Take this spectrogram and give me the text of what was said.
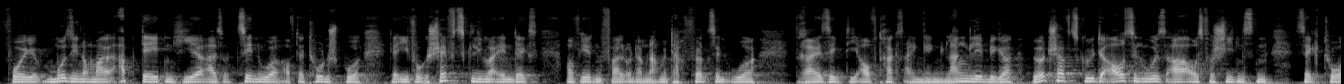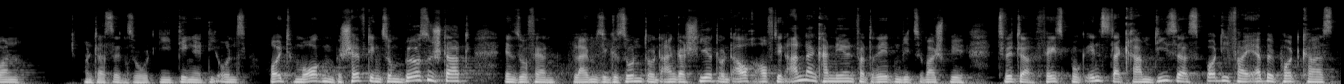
Folie muss ich nochmal updaten hier, also 10 Uhr auf der Tonspur der IFO Geschäftsklimaindex auf jeden Fall und am Nachmittag 14 Uhr 30 die Auftragseingänge langlebiger Wirtschaftsgüter aus den USA, aus verschiedensten Sektoren und das sind so die Dinge, die uns heute Morgen beschäftigen zum Börsenstart. Insofern bleiben Sie gesund und engagiert und auch auf den anderen Kanälen vertreten, wie zum Beispiel Twitter, Facebook, Instagram, dieser Spotify, Apple Podcast.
